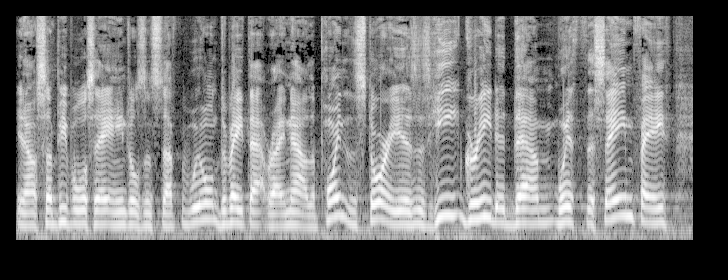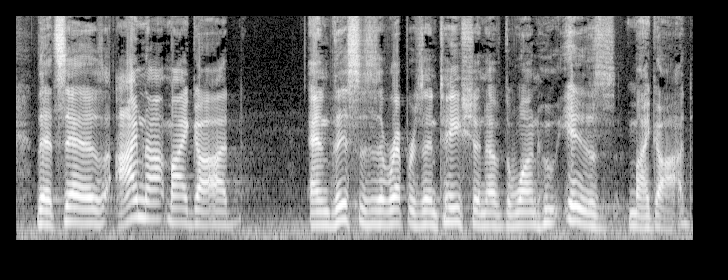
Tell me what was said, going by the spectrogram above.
you know some people will say angels and stuff but we won't debate that right now the point of the story is is he greeted them with the same faith that says, I'm not my God, and this is a representation of the one who is my God.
